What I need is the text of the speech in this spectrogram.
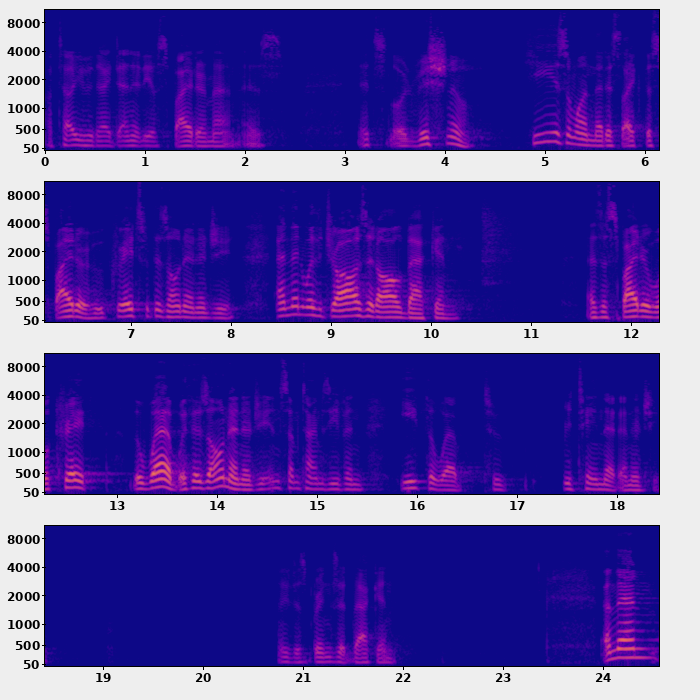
I'll tell you who the identity of Spider-Man is. It's Lord Vishnu. He is the one that is like the spider who creates with his own energy and then withdraws it all back in. As a spider will create the web with his own energy and sometimes even eat the web to retain that energy. He just brings it back in. And then,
